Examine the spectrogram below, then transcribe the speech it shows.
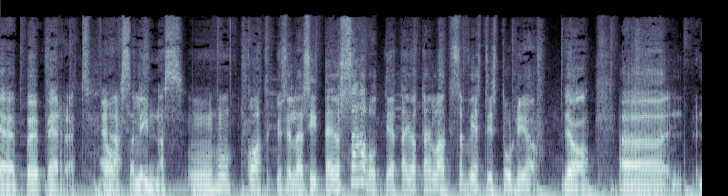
ö, pöperöt eräässä linnassa. Mm-hmm. Kohta kysellään siitä. Jos sä haluat tietää jotain, niin laita sä viestiä studioon. Joo. Öö, 050501719.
